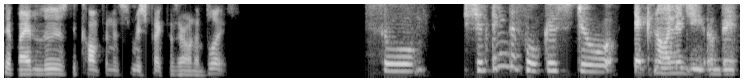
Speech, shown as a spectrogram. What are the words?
they might lose the confidence and respect of their own employees. So, shifting the focus to technology a bit,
